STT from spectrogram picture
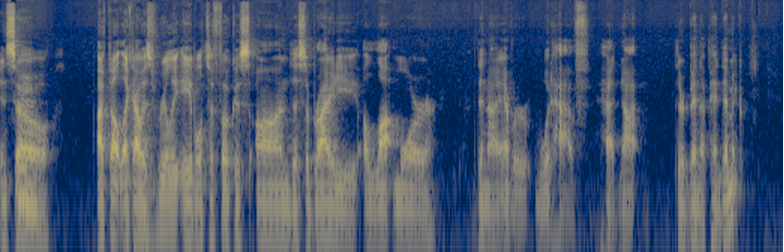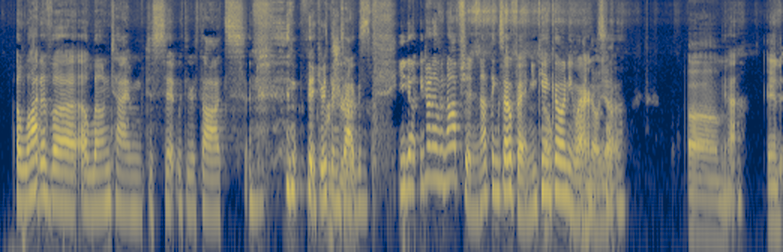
and so mm. i felt like i was really able to focus on the sobriety a lot more than i ever would have had not there been a pandemic a lot of uh, alone time to sit with your thoughts and figure For things sure. out because you don't you don't have an option nothing's open you can't nope. go anywhere know, so yeah. Um, yeah and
